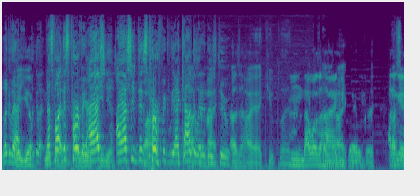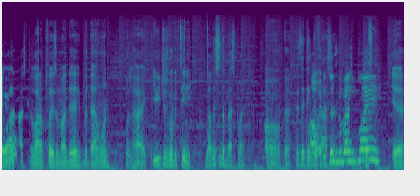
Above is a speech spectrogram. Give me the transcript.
look at that. Wait, you look at that. That's fine. This is flag. Oh, perfect. you're I a actually, genius. I actually did this Wow. perfectly. I That was calculated high- this too. That was a high IQ play. Mm, that was a That was high high IQ play. IQ play. I don't I've get it. A lot, I've seen a lot of plays in my day, but that one was high. You just go Victini. No, this is the best play Oh, okay. because they think Oh, they're faster. this is the best play. Yeah,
